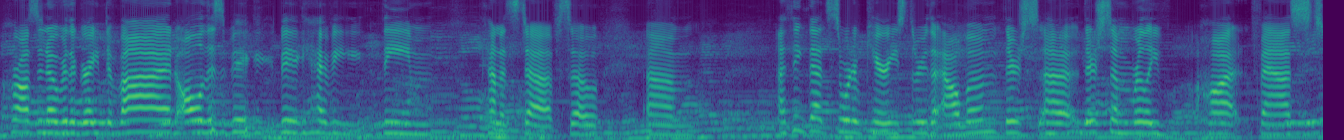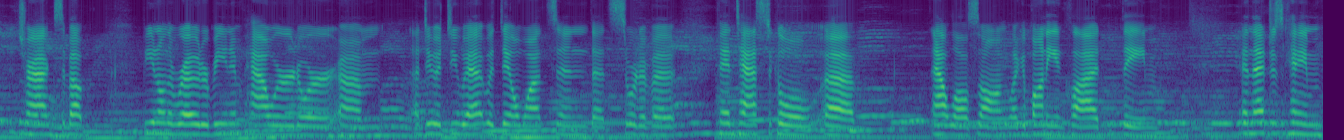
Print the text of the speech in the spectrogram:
crossing over the Great Divide, all of this big, big, heavy theme kind of stuff. So, um, I think that sort of carries through the album. There's uh, there's some really hot, fast tracks about being on the road or being empowered, or um, I do a duet with Dale Watson that's sort of a fantastical um, outlaw song, like a Bonnie and Clyde theme, and that just came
